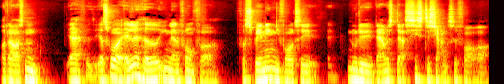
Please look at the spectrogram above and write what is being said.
og der var sådan, ja, jeg tror, at alle havde en eller anden form for, for spænding i forhold til, nu er det nærmest deres sidste chance for at,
